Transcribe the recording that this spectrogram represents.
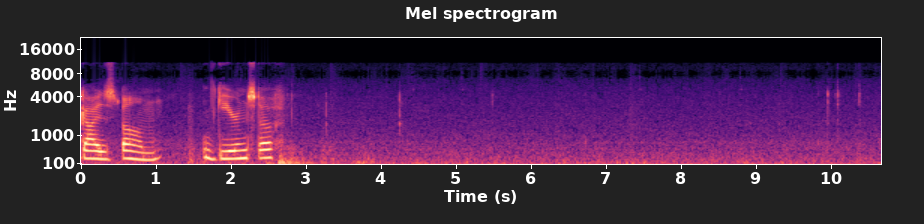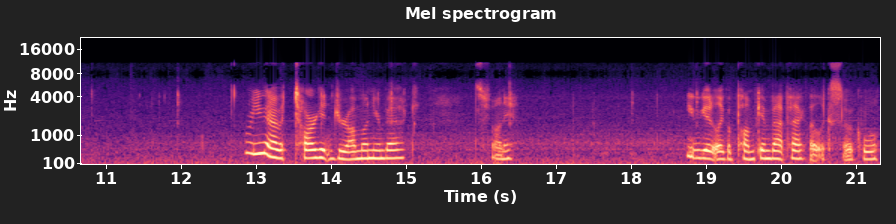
guys' um gear and stuff. Were you gonna have a target drum on your back? It's funny. You can get like a pumpkin backpack that looks so cool.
